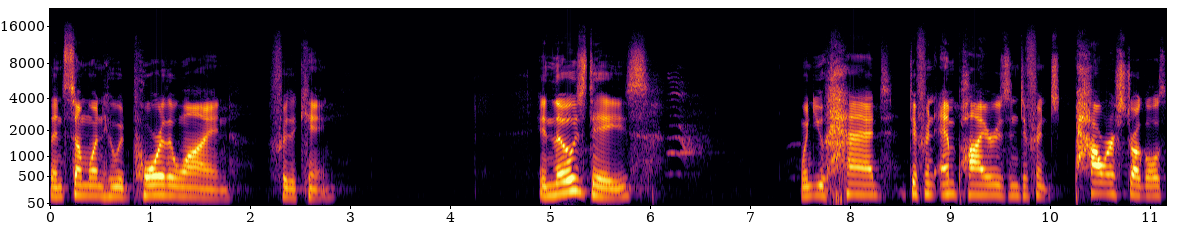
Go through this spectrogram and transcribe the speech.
than someone who would pour the wine for the king. In those days, when you had different empires and different power struggles,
